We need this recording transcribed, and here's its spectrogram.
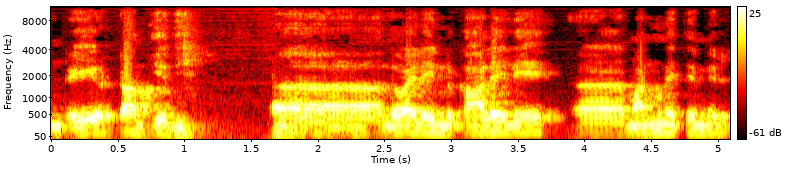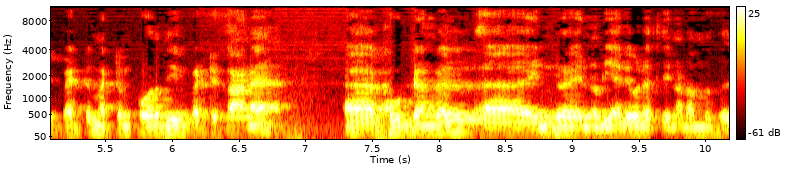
இன்றைய எட்டாம் தேதி. அந்த வகையில் இன்று காலையிலே மண்முனை தென்மேற்கு பெற்று மற்றும் போர்தீவு பெற்றுக்கான கூட்டங்கள் இன்று என்னுடைய அலுவலகத்தில் நடந்தது.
